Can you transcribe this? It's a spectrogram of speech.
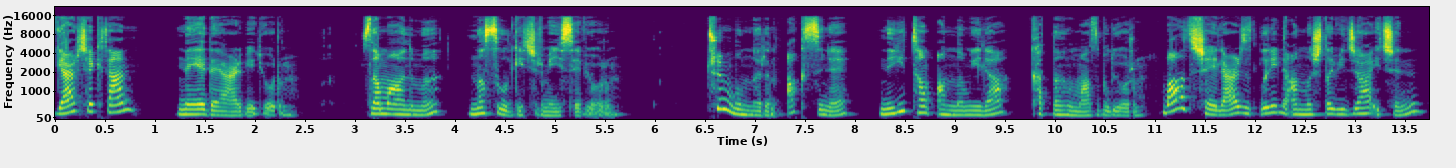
Gerçekten neye değer veriyorum? Zamanımı nasıl geçirmeyi seviyorum? Tüm bunların aksine neyi tam anlamıyla katlanılmaz buluyorum. Bazı şeyler zıtlarıyla anlaşılabileceği için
